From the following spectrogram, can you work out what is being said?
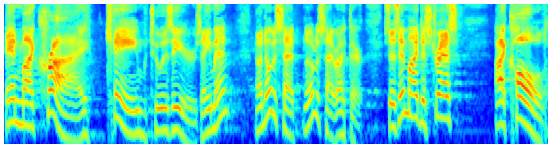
and my cry came to his ears. Amen? Now notice that, notice that right there. It says, In my distress, I called.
